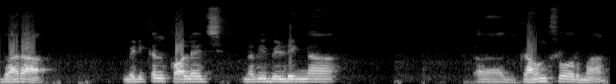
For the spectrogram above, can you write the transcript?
દ્વારા મેડિકલ કોલેજ નવી બિલ્ડિંગના ગ્રાઉન્ડ ફ્લોરમાં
